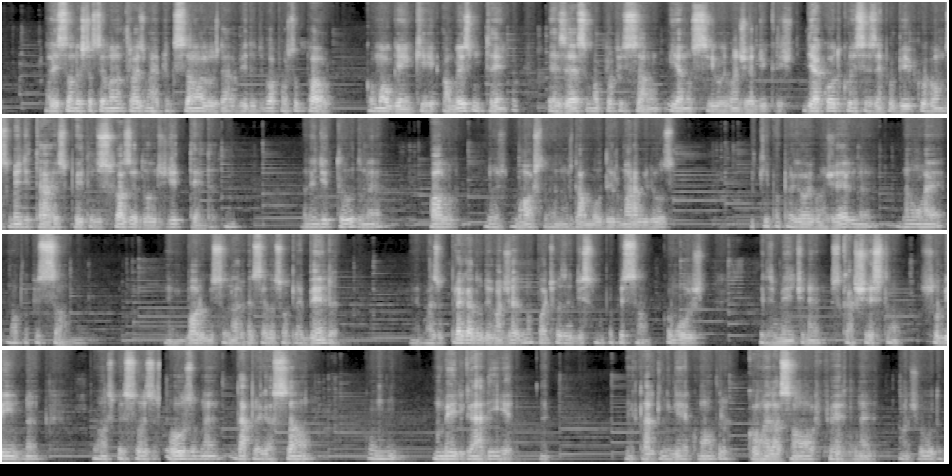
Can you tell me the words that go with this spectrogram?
A lição desta semana traz uma reflexão à luz da vida do apóstolo Paulo, como alguém que, ao mesmo tempo, exerce uma profissão e anuncia o Evangelho de Cristo. De acordo com esse exemplo bíblico, vamos meditar a respeito dos fazedores de tendas. Né? Além de tudo, né, Paulo nos mostra, né, nos dá um modelo maravilhoso de que para pregar o Evangelho né, não é uma profissão. Embora o missionário receba a sua prebenda, né, mas o pregador do Evangelho não pode fazer disso uma profissão, como hoje, infelizmente, né, os cachês estão subindo, né? Então as pessoas usam né, da pregação como um meio de ganhar dinheiro. Né? É claro que ninguém é contra com relação à oferta, né? ajuda,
